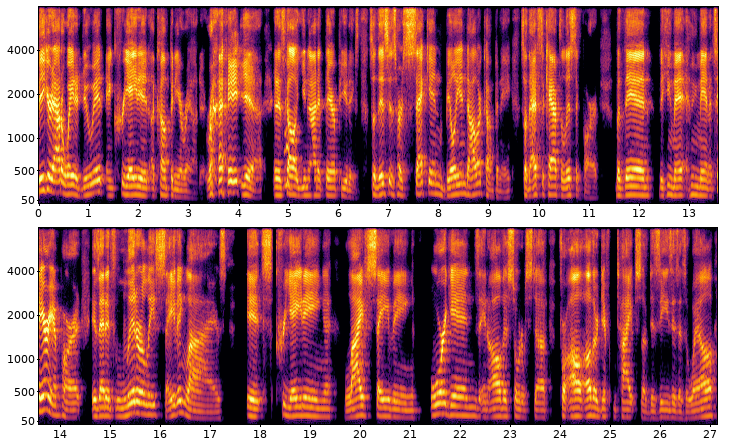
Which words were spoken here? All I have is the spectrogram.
figured out a way to do it and created a company around it, right? yeah. And it's called United Therapeutics. So this is her second billion dollar company. So that's the capitalistic part. But then the human humanitarian part is that it's literally saving lives. It's creating life-saving organs and all this sort of stuff for all other different types of diseases as well.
